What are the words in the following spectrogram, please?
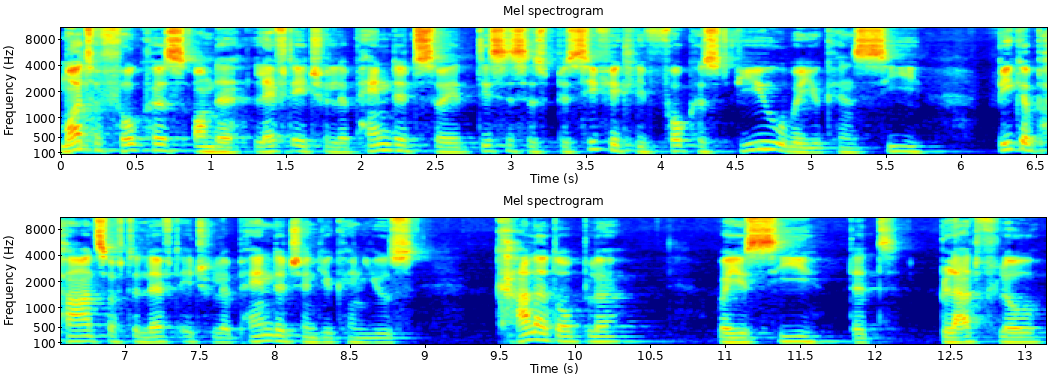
More to focus on the left atrial appendage, so this is a specifically focused view where you can see bigger parts of the left atrial appendage and you can use color Doppler where you see that blood flow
